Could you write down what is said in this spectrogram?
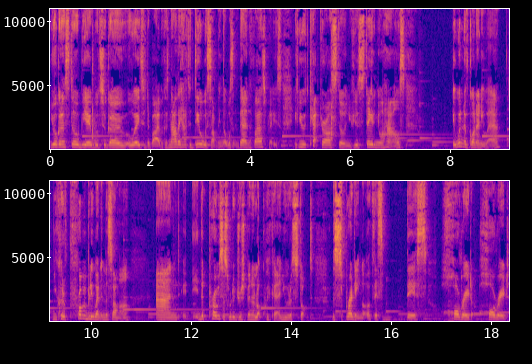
you're going to still be able to go away to Dubai because now they have to deal with something that wasn't there in the first place. If you had kept your ass still and if you had stayed in your house, it wouldn't have gone anywhere. You could have probably went in the summer and it, it, the process would have just been a lot quicker and you would have stopped the spreading of this this horrid, horrid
